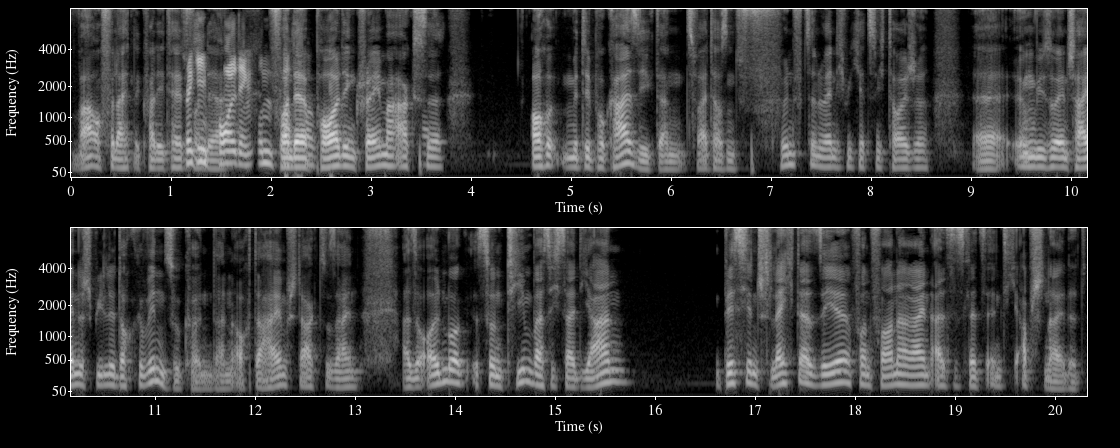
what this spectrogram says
war auch vielleicht eine Qualität Ricky von der, Paulding, von der Paulding-Kramer-Achse. Auch mit dem Pokalsieg dann 2015, wenn ich mich jetzt nicht täusche, äh, irgendwie so entscheidende Spiele doch gewinnen zu können, dann auch daheim stark zu sein. Also Oldenburg ist so ein Team, was ich seit Jahren ein bisschen schlechter sehe von vornherein, als es letztendlich abschneidet.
